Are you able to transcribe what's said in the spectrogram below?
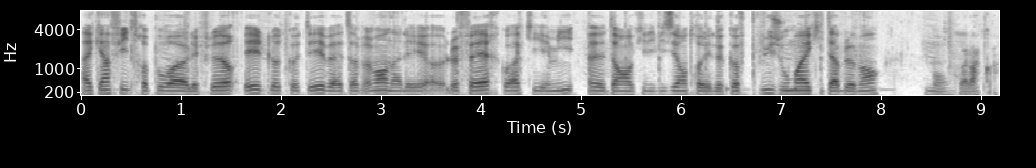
avec un filtre pour euh, les fleurs et de l'autre côté, bah, tout simplement on a les, euh, le fer quoi qui est mis dans, qui est divisé entre les deux coffres plus ou moins équitablement. Bon, voilà quoi.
